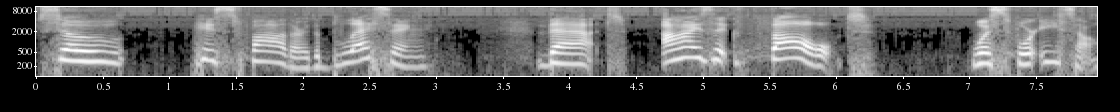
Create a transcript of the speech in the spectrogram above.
So, his father, the blessing that Isaac thought was for Esau.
